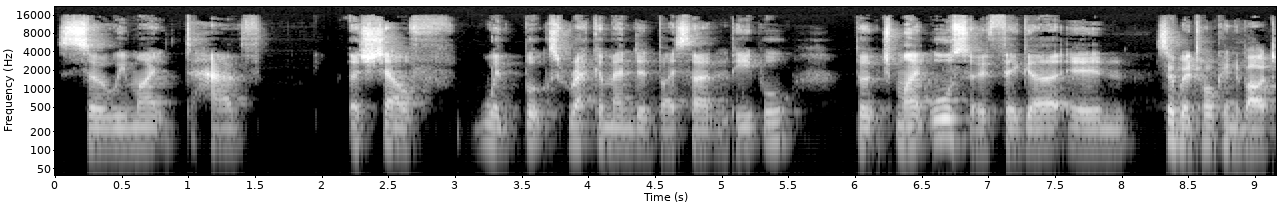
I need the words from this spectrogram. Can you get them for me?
So we might have a shelf with books recommended by certain people, but which might also figure in So we're talking about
